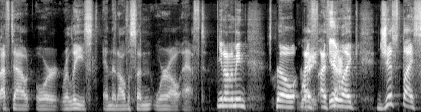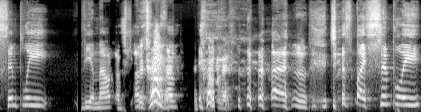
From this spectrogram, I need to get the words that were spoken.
left out or released, and then all of a sudden we're all effed. You know what I mean? So Right. I, I feel Yeah. like just by simply the amount of, of, The COVID. of- The COVID. just by simply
